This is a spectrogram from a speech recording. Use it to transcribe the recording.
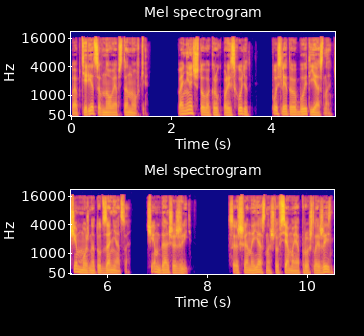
пообтереться в новой обстановке. Понять, что вокруг происходит, после этого будет ясно, чем можно тут заняться, чем дальше жить. Совершенно ясно, что вся моя прошлая жизнь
